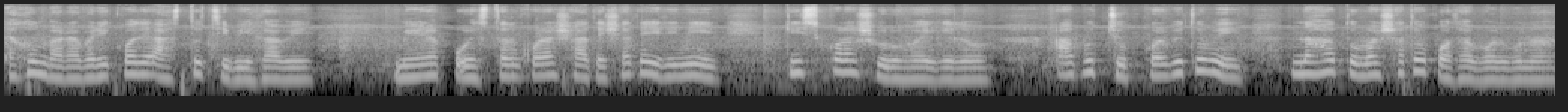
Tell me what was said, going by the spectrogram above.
এখন বাড়াবাড়ি কলে আস্ত চেপে খাবে। মেয়েরা পরিস্থান করার সাথে সাথে রিনির কিস করা শুরু হয়ে গেল। আপু চুপ করবে তুমি? না হয় তোমার সাথেও কথা বলব না।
